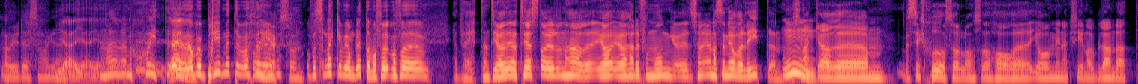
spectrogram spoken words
Det var ju det som var grejen. ja, ja, ja. Nej, nej men skit i Ja, det jag då. bryr mig inte. Varför, jag, Jackson. varför snackar vi om detta? Varför, varför Jag vet inte, jag, jag testar ju den här, jag, jag hade för många, sen, ända sedan jag var liten, vi Mm. snackar um, 6-7 årsåldern så har eh, jag och mina kusiner blandat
